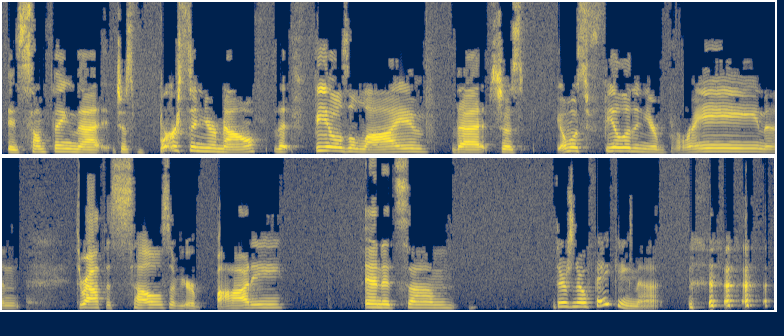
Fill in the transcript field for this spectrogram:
is something that just bursts in your mouth, that feels alive, that just you almost feel it in your brain and throughout the cells of your body. And it's um there's no faking that.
